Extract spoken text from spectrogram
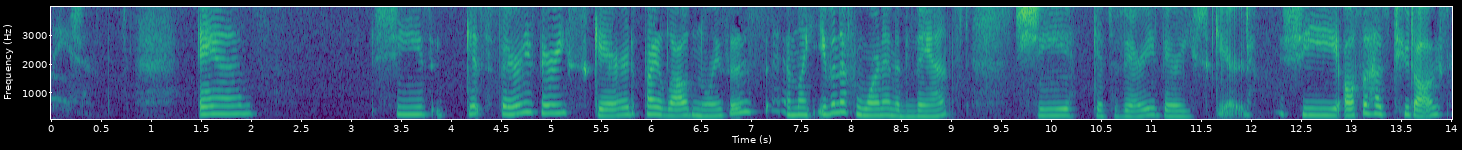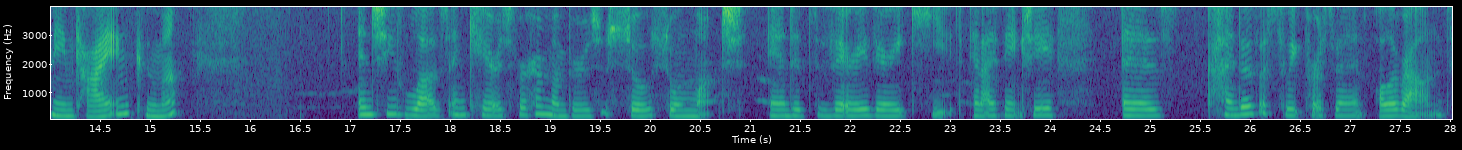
patience. And she's gets very, very scared by loud noises, and like even if worn in advance, she gets very, very scared. She also has two dogs named Kai and Kuma. And she loves and cares for her members so so much. And it's very very cute. And i think she is kind of a sweet person all around.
